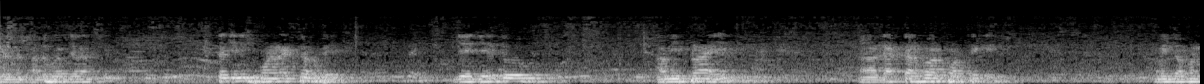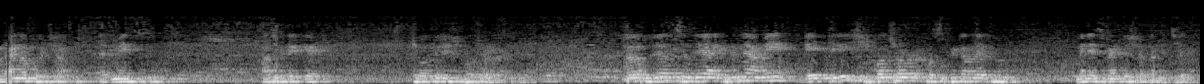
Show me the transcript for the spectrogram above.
জন্য সাধুবাদ জানাচ্ছি। একটা জিনিস মনে রাখতে হবে যে যেহেতু আমি প্রায় ডাক্তার হওয়ার পর থেকে আমি যখন নিরানব্বই সাল দ্যাট মিনস আজ থেকে চৌত্রিশ বছর। তাহলে বোঝা যাচ্ছে যে এখানে আমি এই ত্রিশ বছর হসপিটালের ম্যানেজমেন্টের সাথে আমি ছিলাম।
